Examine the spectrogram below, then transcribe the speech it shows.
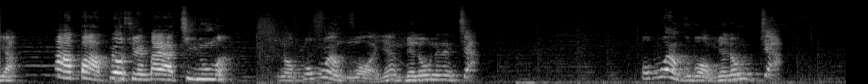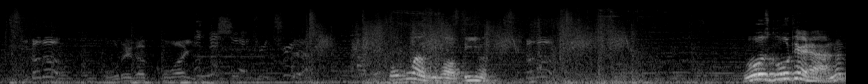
ကြီးကအပပျော်ရွှင်တရားကြည်နူးမှာကျွန်တော်ပိုးပွန့်ကူပေါ့ရမ်းမျက်လုံးနဲ့နဲ့ကြပိုးပွန့်ကူပေါ့မျက်လုံးကြ ကိုကူကကိုကပြီးမှာ rose gold ထည့်ထားတာနော်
